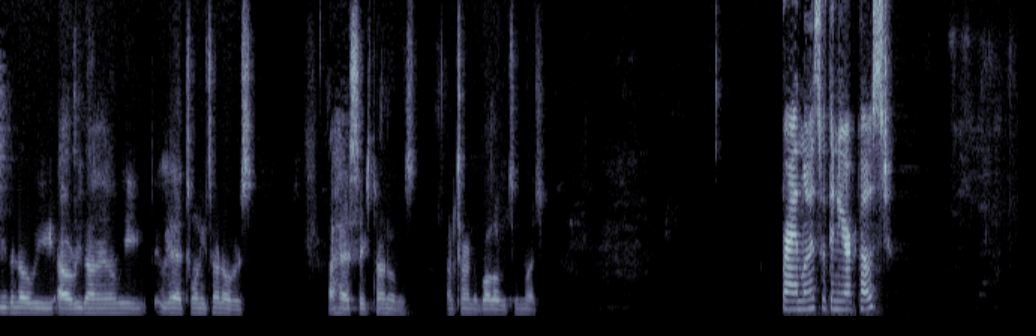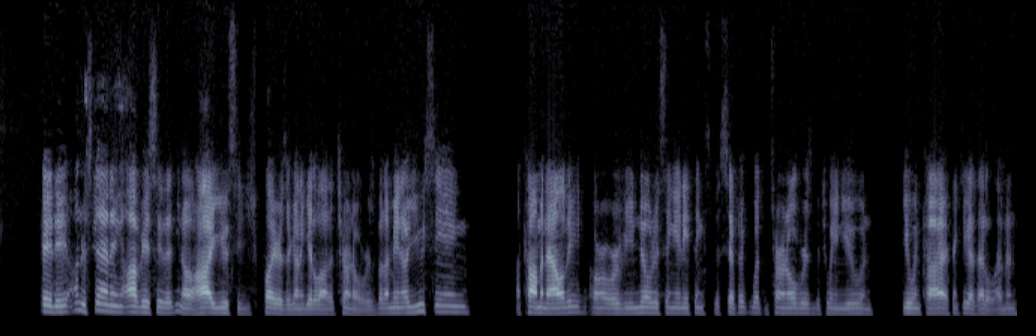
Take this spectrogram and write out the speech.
even though we out rebounded them, we we had 20 turnovers. I had six turnovers. I'm turning the ball over too much. Brian Lewis with the New York Post. Understanding obviously that you know high usage players are going to get a lot of turnovers, but I mean, are you seeing a commonality, or are you noticing anything specific with the turnovers between you and you and Kai? I think you guys had 11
